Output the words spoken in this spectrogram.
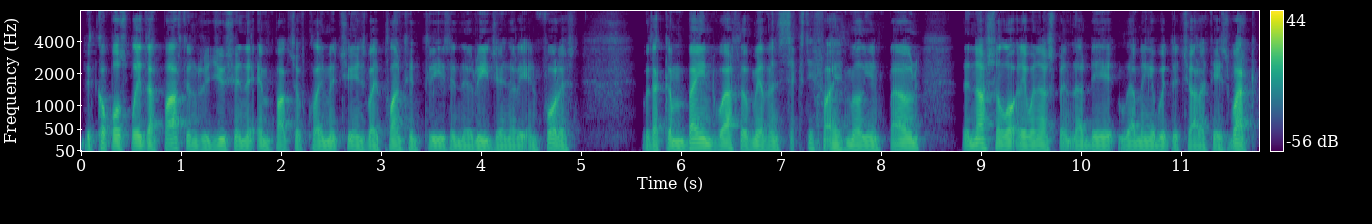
The couples played their part in reducing the impacts of climate change by planting trees in the regenerating forest. With a combined worth of more than £65 million, the National Lottery winners spent their day learning about the charity's work.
